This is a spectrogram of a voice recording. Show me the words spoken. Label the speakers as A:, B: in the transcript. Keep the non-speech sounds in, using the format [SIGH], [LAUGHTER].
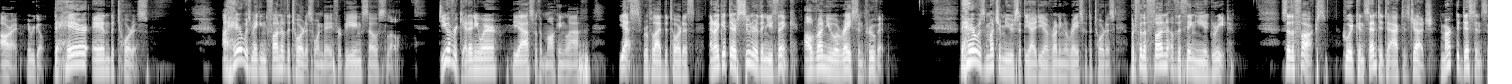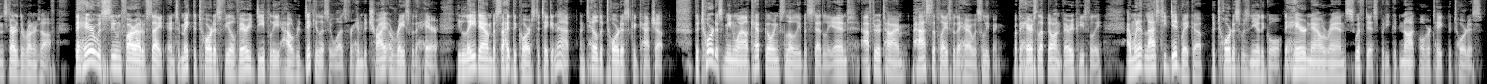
A: All right, here we go. The Hare and the Tortoise. A hare was making fun of the tortoise one day for being so slow. Do you ever get anywhere? he asked with a mocking laugh. Yes, replied the tortoise, and I get there sooner than you think. I'll run you a race and prove it. The hare was much amused at the idea of running a race with the tortoise, but for the fun of the thing he agreed. So the fox, who had consented to act as judge, marked the distance and started the runners off. The hare was soon far out of sight, and to make the tortoise feel very deeply how ridiculous it was for him to try a race with a hare, he lay down [LAUGHS] beside the course to take a nap until the tortoise could catch up. The tortoise, meanwhile, kept going slowly but steadily, and, after a time, passed the place where the hare was sleeping. But the hare slept on very peacefully, and when at last he did wake up, the tortoise was near the goal. The hare now ran swiftest, but he could not overtake the tortoise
